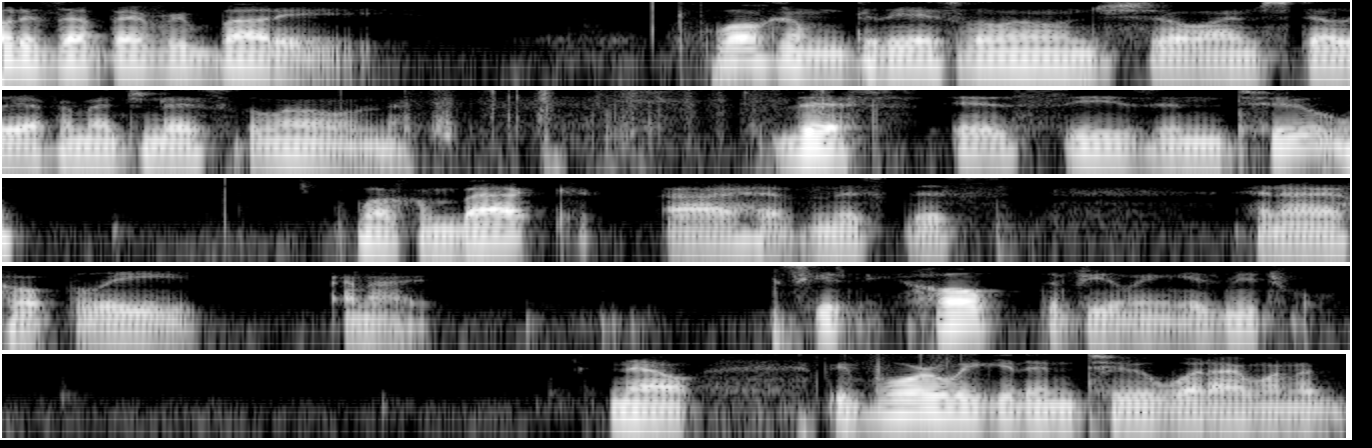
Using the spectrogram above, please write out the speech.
What is up, everybody? Welcome to the Ace Valone show. I'm still the aforementioned Ace Valone. This is season two. Welcome back. I have missed this, and I hopefully, and I, excuse me, hope the feeling is mutual. Now, before we get into what I want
